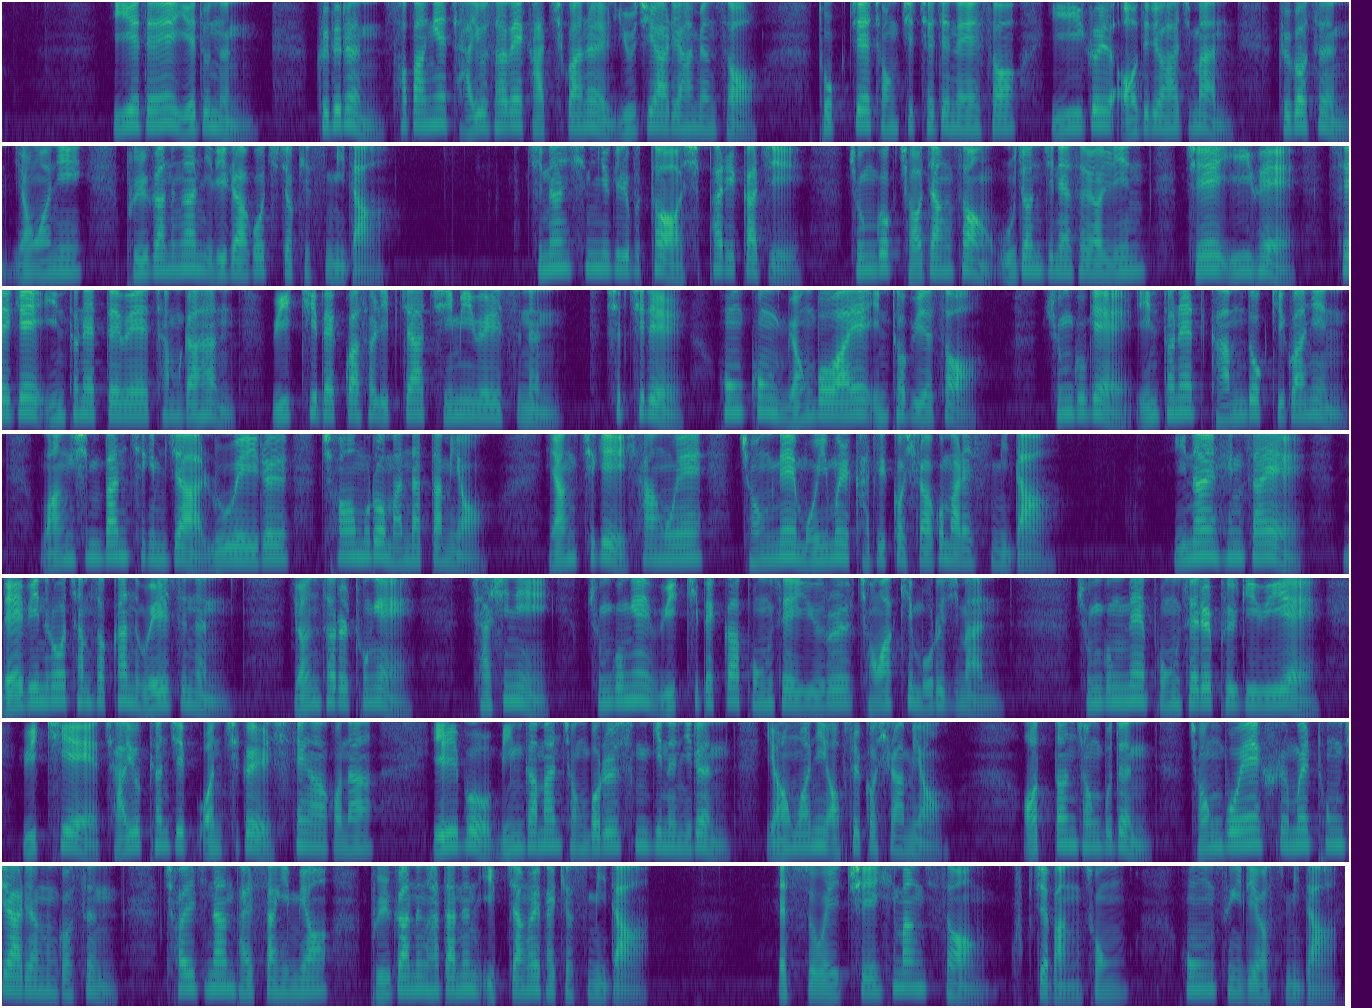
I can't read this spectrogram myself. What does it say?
이에 대해 예두는 그들은 서방의 자유사회 가치관을 유지하려 하면서 독재 정치체제 내에서 이익을 얻으려 하지만 그것은 영원히 불가능한 일이라고 지적했습니다. 지난 16일부터 18일까지 중국 저장성 우전진에서 열린 제2회 세계 인터넷 대회에 참가한 위키백과 설립자 지미 웨일스는 17일 홍콩 명보와의 인터뷰에서 중국의 인터넷 감독 기관인 왕신반 책임자 루웨이를 처음으로 만났다며 양측이 향후에 정례 모임을 가질 것이라고 말했습니다. 이날 행사에 내빈으로 참석한 웨일스는 연설을 통해 자신이 중공의 위키백과 봉쇄 이유를 정확히 모르지만 중국 내 봉쇄를 풀기 위해 위키의 자유 편집 원칙을 희생하거나 일부 민감한 정보를 숨기는 일은 영원히 없을 것이라며 어떤 정부든 정보의 흐름을 통제하려는 것은 철진한 발상이며 불가능하다는 입장을 밝혔습니다. SOH 희망지성 국제방송 홍승일이었습니다.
